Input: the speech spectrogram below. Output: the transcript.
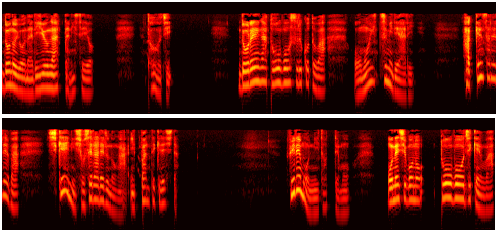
どのような理由があったにせよ、当時、奴隷が逃亡することは重い罪であり、発見されれば死刑に処せられるのが一般的でした。フィレモンにとっても、オネシボの逃亡事件は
